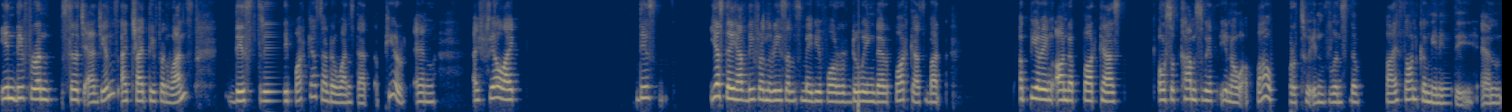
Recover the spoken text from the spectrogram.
in different search engines. I tried different ones. These three podcasts are the ones that appeared. And I feel like this, yes, they have different reasons maybe for doing their podcast, but appearing on the podcast also comes with, you know, a power to influence the Python community. And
